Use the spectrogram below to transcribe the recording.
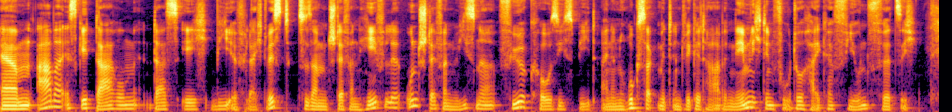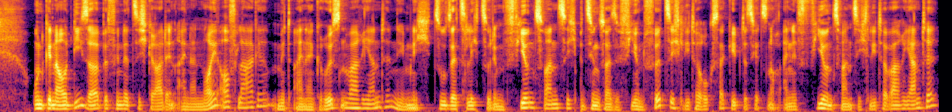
Ähm, aber es geht darum, dass ich, wie ihr vielleicht wisst, zusammen mit Stefan Hefele und Stefan Wiesner für Cozy Speed einen Rucksack mitentwickelt habe, nämlich den Foto Hiker 44. Und genau dieser befindet sich gerade in einer Neuauflage mit einer Größenvariante, nämlich zusätzlich zu dem 24 bzw. 44 Liter Rucksack gibt es jetzt noch eine 24 Liter Variante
